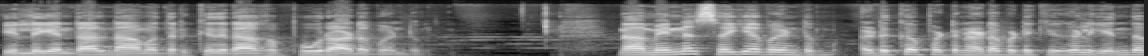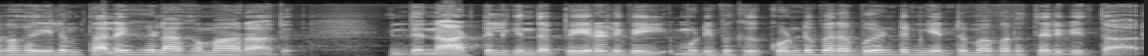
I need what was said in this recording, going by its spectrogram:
இல்லையென்றால் நாம் அதற்கு எதிராக போராட வேண்டும். நாம் என்ன செய்ய வேண்டும்? எடுக்கப்பட்ட நடவடிக்கைகள் எந்த வகையிலும் தலைகீழாக மாறாது. இந்த நாட்டில் இந்த பேரழிவை முடிவுக்கு கொண்டு வர வேண்டும் என்றும் அவர் தெரிவித்தார்.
